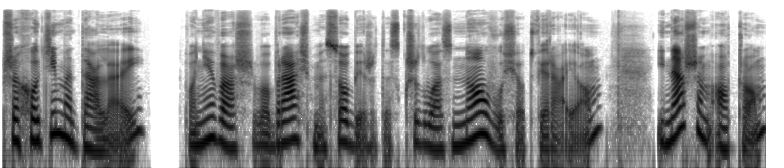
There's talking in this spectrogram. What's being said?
przechodzimy dalej, ponieważ wyobraźmy sobie, że te skrzydła znowu się otwierają i naszym oczom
